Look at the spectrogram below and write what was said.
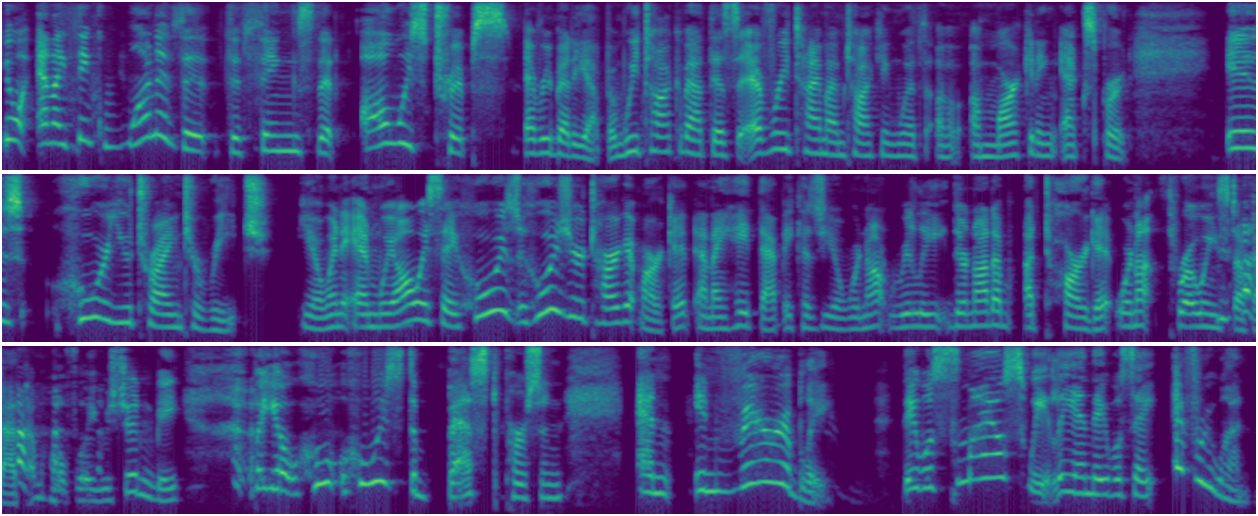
You know, and I think one of the the things that always trips everybody up, and we talk about this every time I'm talking with a, a marketing expert, is who are you trying to reach? You know, and, and we always say, who is who is your target market? And I hate that because, you know, we're not really they're not a, a target. We're not throwing stuff at them. Hopefully we shouldn't be. But you know, who who is the best person? And invariably they will smile sweetly and they will say, everyone.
